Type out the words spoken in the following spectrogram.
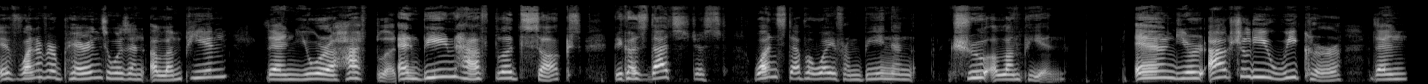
if one of your parents was an Olympian, then you were a half blood. And being half blood sucks because that's just one step away from being a true Olympian. And you're actually weaker than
